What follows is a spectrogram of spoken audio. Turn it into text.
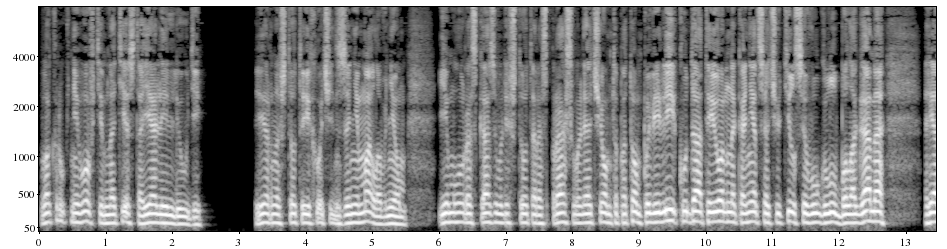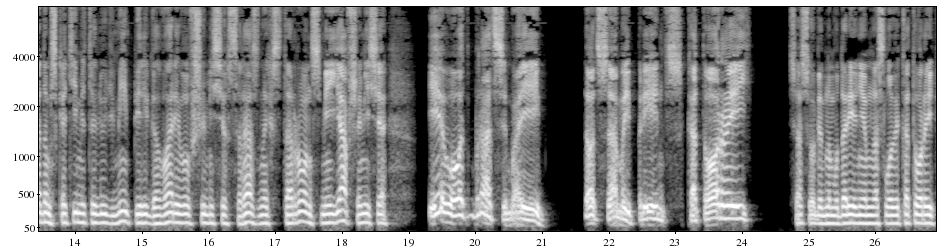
Вокруг него в темноте стояли люди. Верно, что-то их очень занимало в нем. Ему рассказывали что-то, расспрашивали о чем-то, потом повели куда-то, и он, наконец, очутился в углу балагана рядом с какими-то людьми, переговаривавшимися с разных сторон, смеявшимися. «И вот, братцы мои, тот самый принц, который...» С особенным ударением на слове «который»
